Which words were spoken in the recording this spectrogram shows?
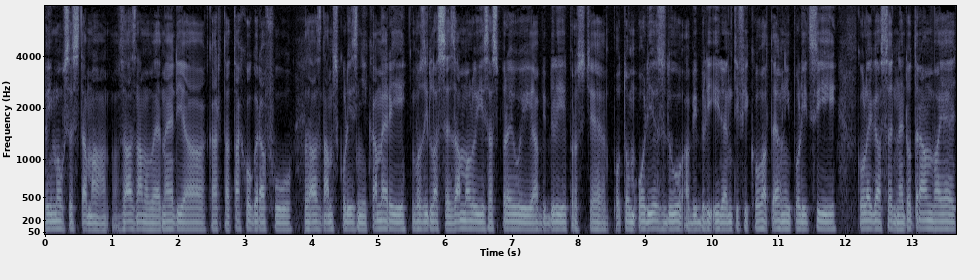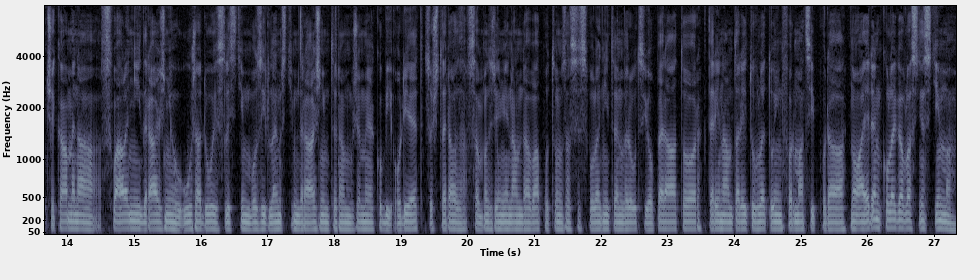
vyjmou se tam záznamové média, karta tachografu, záznam z kolizní kamery, vozidla se zamalují, zasprejují, aby byly prostě po tom odjezdu, aby byly identifikovatelný policií. Kolega sedne do tramvaje, čekáme na schválení drážního úřadu, jestli s tím vozidlem, s tím drážním teda můžeme jakoby odjet, což teda samozřejmě nám dává potom zase svolení ten vedoucí operátor, který nám tady tuhle tu informaci podá. No a jeden kolega vlastně s tím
